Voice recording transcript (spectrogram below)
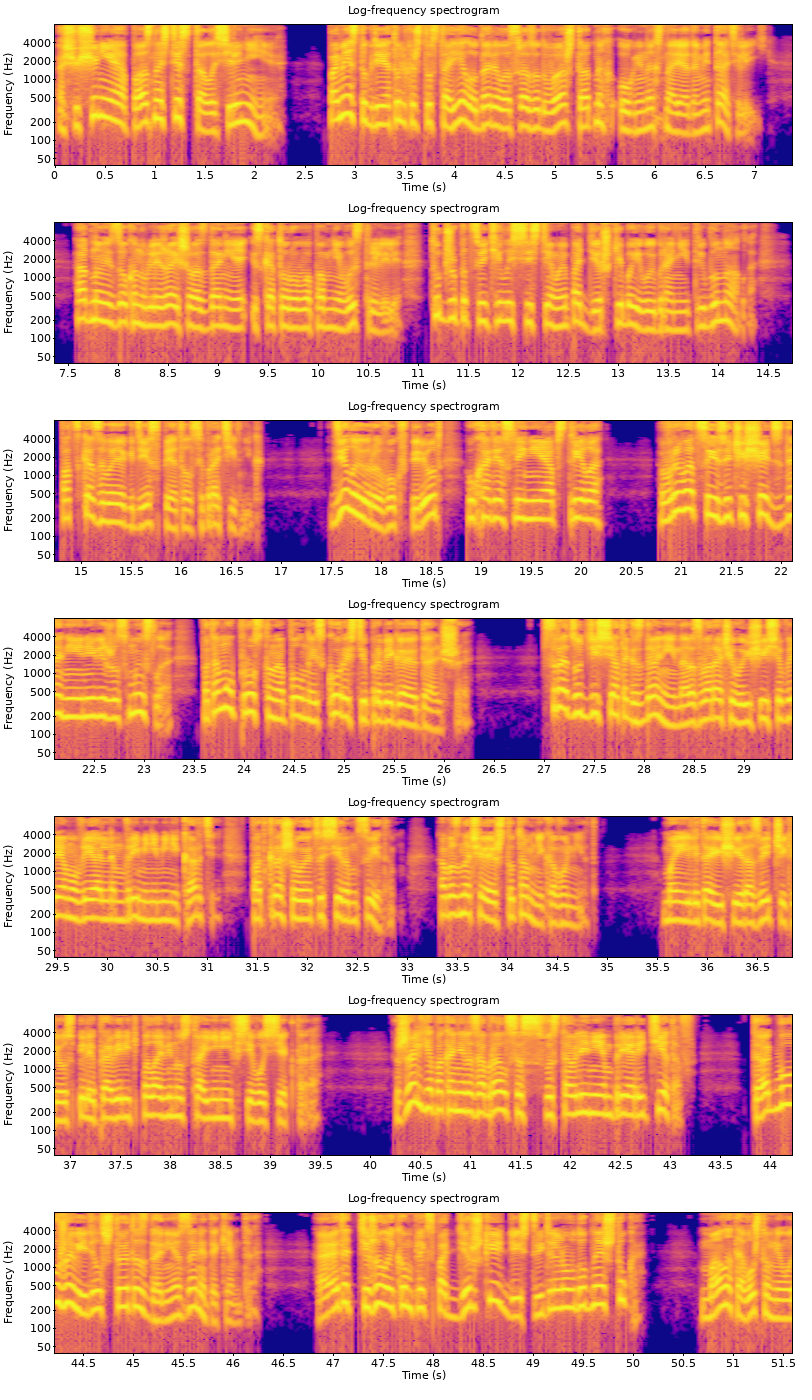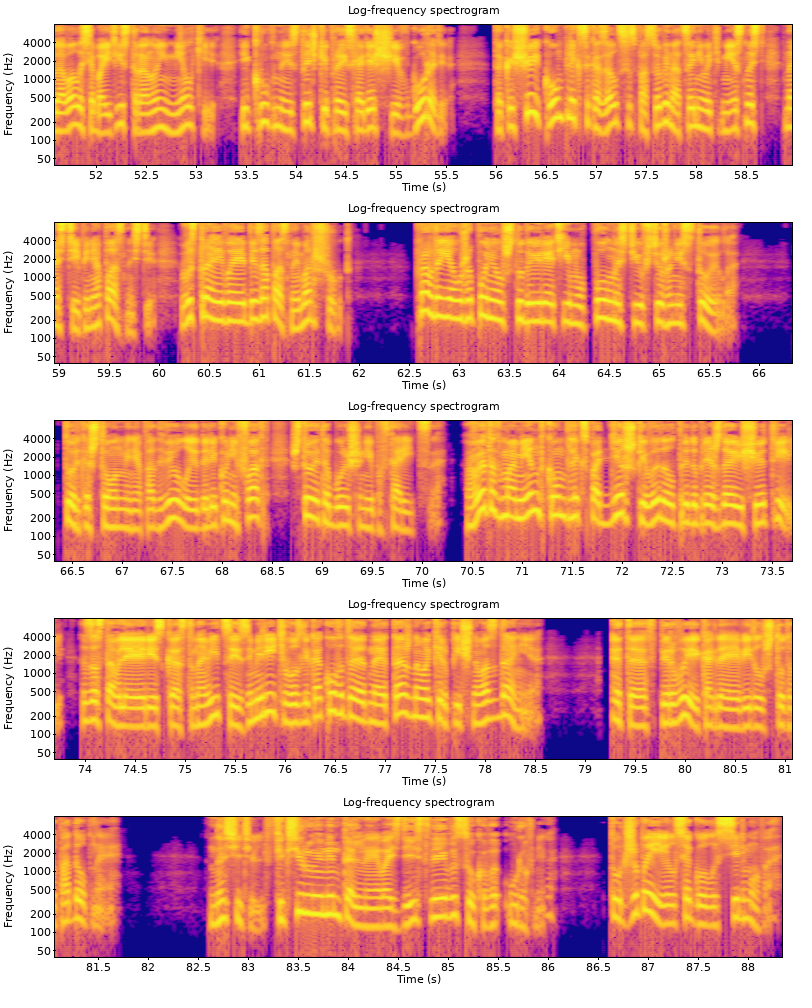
Ощущение опасности стало сильнее. По месту, где я только что стоял, ударило сразу два штатных огненных снаряда метателей. Одно из окон ближайшего здания, из которого по мне выстрелили, тут же подсветилось системой поддержки боевой брони трибунала, подсказывая, где спрятался противник. Делаю рывок вперед, уходя с линии обстрела. Врываться и зачищать здание не вижу смысла, потому просто на полной скорости пробегаю дальше. Сразу десяток зданий на разворачивающейся прямо в реальном времени мини-карте подкрашиваются серым цветом, обозначая, что там никого нет. Мои летающие разведчики успели проверить половину строений всего сектора. Жаль, я пока не разобрался с выставлением приоритетов. Так бы уже видел, что это здание занято кем-то. А этот тяжелый комплекс поддержки действительно удобная штука. Мало того, что мне удавалось обойти стороной мелкие и крупные стычки, происходящие в городе, так еще и комплекс оказался способен оценивать местность на степень опасности, выстраивая безопасный маршрут. Правда, я уже понял, что доверять ему полностью все же не стоило. Только что он меня подвел, и далеко не факт, что это больше не повторится. В этот момент комплекс поддержки выдал предупреждающую трель, заставляя резко остановиться и замереть возле какого-то одноэтажного кирпичного здания. Это впервые, когда я видел что-то подобное. «Носитель, фиксирую ментальное воздействие высокого уровня». Тут же появился голос седьмого.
